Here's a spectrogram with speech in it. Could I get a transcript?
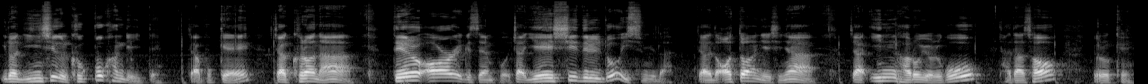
이런 인식을 극복한 게 있대. 자, 볼게. 자, 그러나 there are example. 자, 예시들도 있습니다. 자, 어떠한 예시냐? 자, 인 가로 열고 닫아서 이렇게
